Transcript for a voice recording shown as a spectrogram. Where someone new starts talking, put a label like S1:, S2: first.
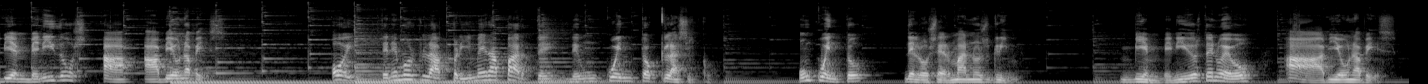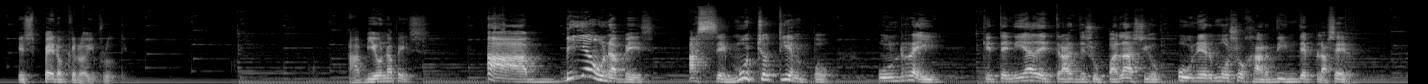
S1: Bienvenidos a Había una vez. Hoy tenemos la primera parte de un cuento clásico. Un cuento de los hermanos Grimm. Bienvenidos de nuevo a Había una vez. Espero que lo disfruten. Había una vez. Había una vez, hace mucho tiempo, un rey que tenía detrás de su palacio un hermoso jardín de placer,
